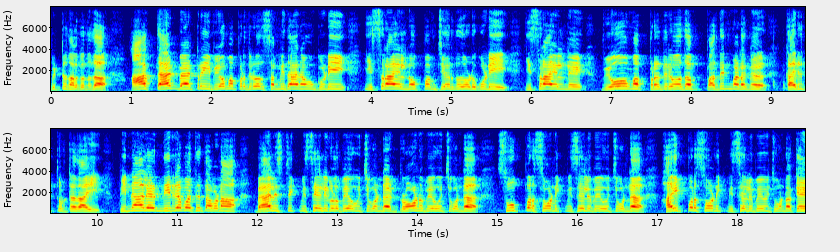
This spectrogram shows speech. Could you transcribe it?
വിട്ടു നൽകുന്നത്. ആ താഡ് ബാറ്ററി വ്യോമ പ്രതിരോധ സംവിധാനവും കൂടി ഇസ്രായേലിനൊപ്പം ചേർന്നതോടുകൂടി ഇസ്രായേലിന്റെ വ്യോമ പ്രതിരോധം പതിന്മടങ്ങ് കരുത്തുറ്റതായി. പിന്നാലെ നിരവധി തവണ ബാലിസ്റ്റിക് മിസൈലുകൾ ഉപയോഗിച്ചുകൊണ്ട് ഡ്രോൺ ഉപയോഗിച്ചുകൊണ്ട് സൂപ്പർ സോണിക് മിസൈൽ ഉപയോഗിച്ചുകൊണ്ട് ഹൈപ്പർ സോണിക് മിസൈൽ ഉപയോഗിച്ചുകൊണ്ടൊക്കെ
